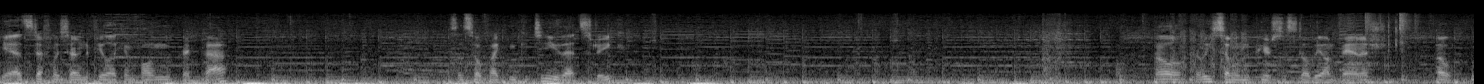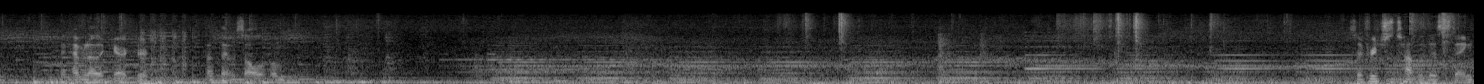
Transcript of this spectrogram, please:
Yeah, it's definitely starting to feel like I'm following the correct path. So let's hope I can continue that streak. Oh, at least someone appears to still be on Vanish. Oh, I have another character. Thought that was all of them. So I've reached the top of this thing.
